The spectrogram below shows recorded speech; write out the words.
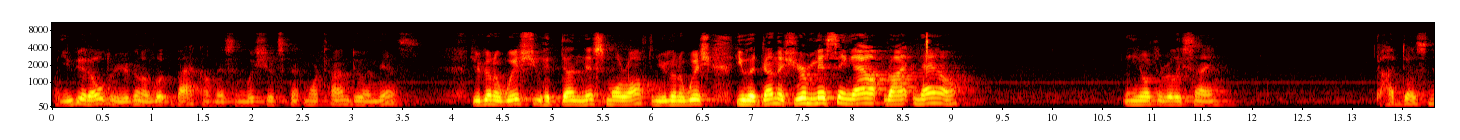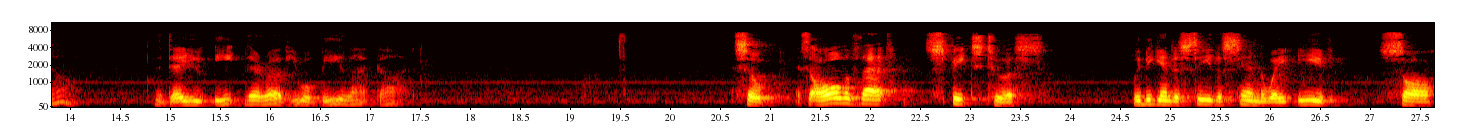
When you get older, you're going to look back on this and wish you had spent more time doing this. You're going to wish you had done this more often. You're going to wish you had done this. You're missing out right now. And you know what they're really saying? God does know. The day you eat thereof, you will be like God. So, as all of that speaks to us, we begin to see the sin the way Eve saw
